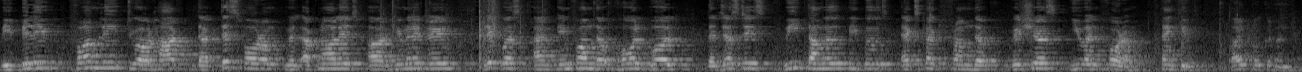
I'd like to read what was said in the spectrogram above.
We believe firmly to our heart that this forum will acknowledge our humanitarian request and inform the whole world the justice we Tamil peoples expect from the vicious UN forum. Thank you. வாய்ப்புக்கு நன்றி.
